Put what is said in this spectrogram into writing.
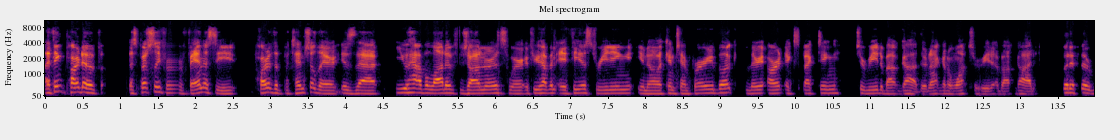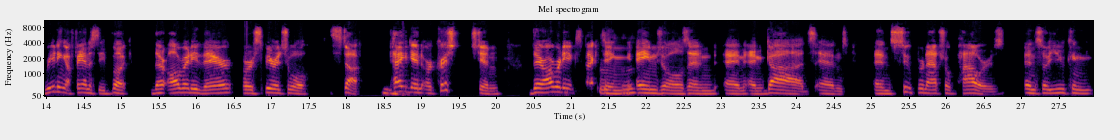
I think part of, especially for fantasy, part of the potential there is that you have a lot of genres where if you have an atheist reading, you know, a contemporary book, they aren't expecting to read about God. They're not going to want to read about God. But if they're reading a fantasy book, they're already there for spiritual stuff. Mm-hmm. Pagan or Christian, they're already expecting mm-hmm. angels and and and gods and and supernatural powers. And so you can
